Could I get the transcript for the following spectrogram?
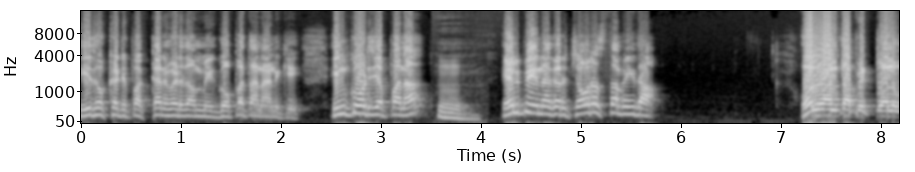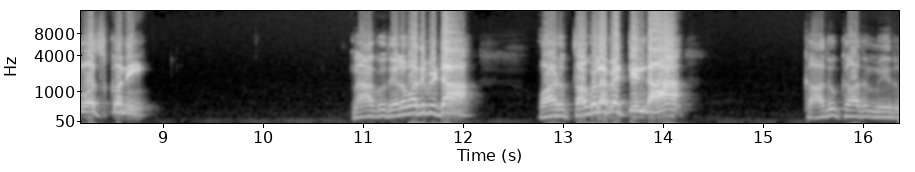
ఇదొక్కటి పక్కన పెడదాం మీ గొప్పతనానికి. ఇంకోటి చెప్పనా. ఎల్బీ నగర్ చౌరస్తా మీద ఒళ్ళంతా పెట్రోల్ పోసుకొని. నాకు తెలియదు బిడ్డ వాడు తగులబెట్టిండా కాదు కాదు మీరు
